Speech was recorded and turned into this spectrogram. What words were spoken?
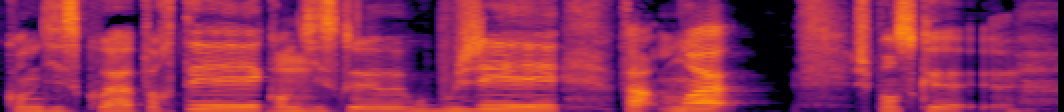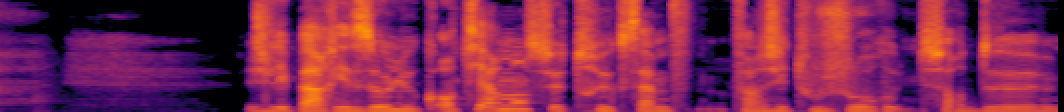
qu'on me dise quoi apporter, qu'on me Mm. dise que- où bouger. Enfin, moi, je pense que je l'ai pas résolu entièrement ce truc. Ça me, enfin, j'ai toujours une sorte de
